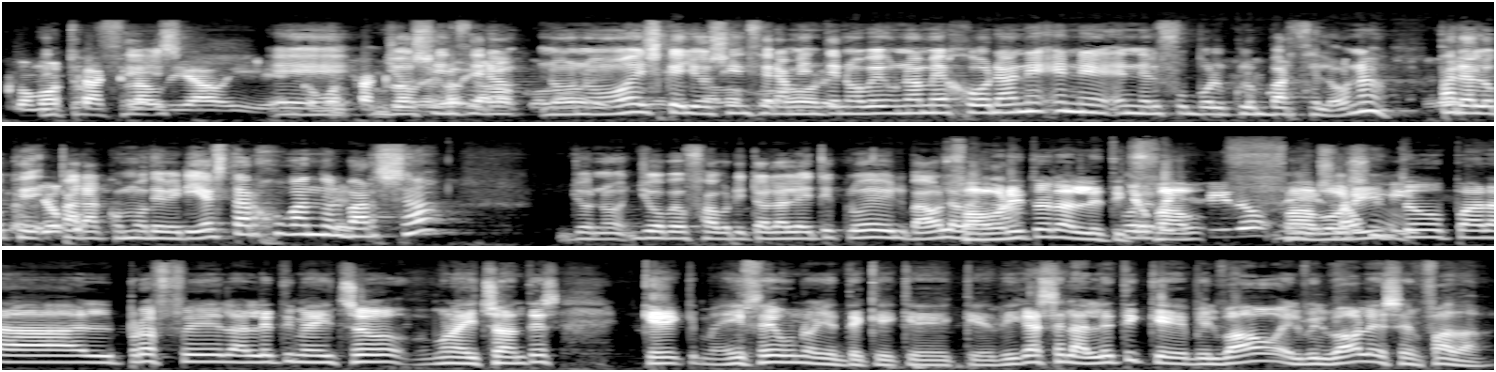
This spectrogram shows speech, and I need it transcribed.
¿Cómo Entonces, está Claudia hoy? Eh, ¿Cómo está yo sincera, no, no, es que yo sinceramente no veo una mejora en, en, en el Fútbol Club Barcelona. Para lo que, para como debería estar jugando el Barça, yo no, yo veo favorito al Atlético de Bilbao. La favorito verdad. el Atlético. Fa favorito para el profe, el Atlético me ha dicho, bueno, ha dicho antes que, me dice un oyente que, que, que, digas el Atlético que Bilbao, el Bilbao les enfada.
